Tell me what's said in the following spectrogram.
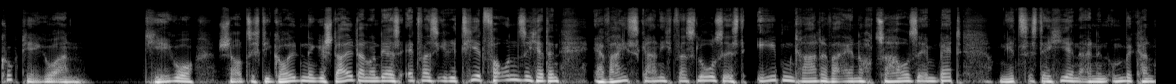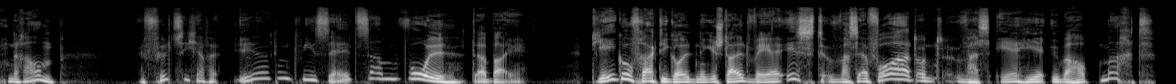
guckt Diego an. Diego schaut sich die goldene Gestalt an und er ist etwas irritiert, verunsichert, denn er weiß gar nicht, was los ist. Eben gerade war er noch zu Hause im Bett und jetzt ist er hier in einem unbekannten Raum. Er fühlt sich aber irgendwie seltsam wohl dabei. Diego fragt die goldene Gestalt, wer er ist, was er vorhat und was er hier überhaupt macht.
